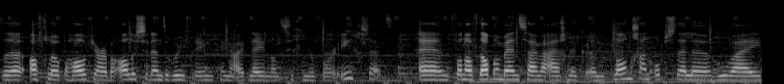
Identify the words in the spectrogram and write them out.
De afgelopen half jaar hebben alle studentenroeiverenigingen uit Nederland zich hiervoor ingezet. En vanaf dat moment zijn we eigenlijk een plan gaan opstellen hoe wij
